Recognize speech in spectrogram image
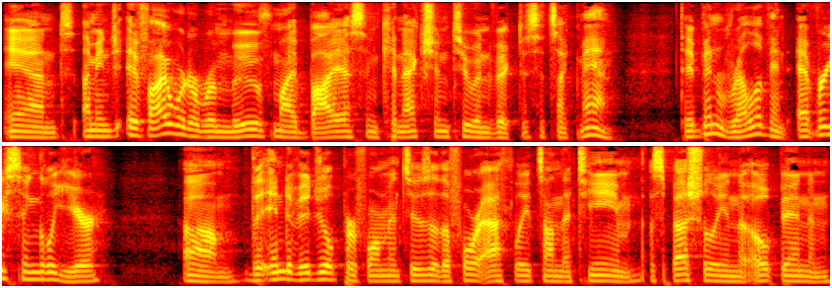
And I mean, if I were to remove my bias and connection to Invictus, it's like, man, they've been relevant every single year. Um, the individual performances of the four athletes on the team, especially in the open and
